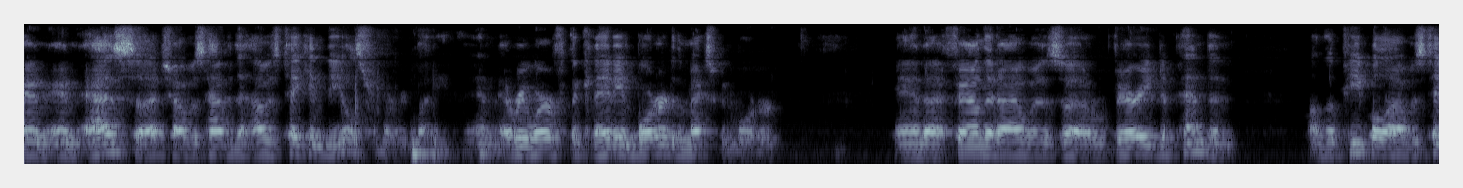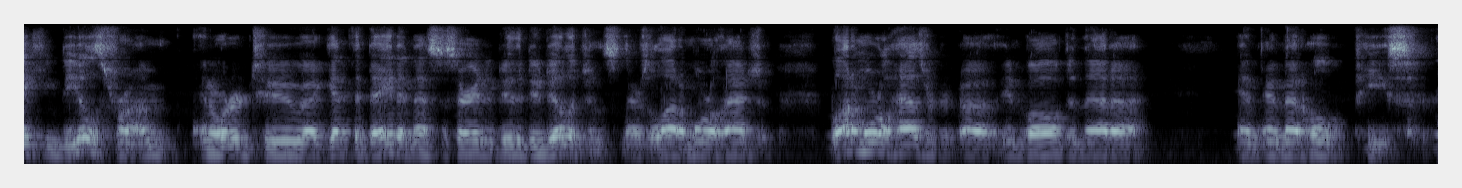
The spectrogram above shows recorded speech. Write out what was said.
and and as such, I was having to, I was taking deals from everybody and everywhere from the Canadian border to the Mexican border, and I found that I was uh, very dependent on the people I was taking deals from in order to uh, get the data necessary to do the due diligence. And there's a lot of moral hazard, a lot of moral hazard uh, involved in that, uh, that whole piece.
